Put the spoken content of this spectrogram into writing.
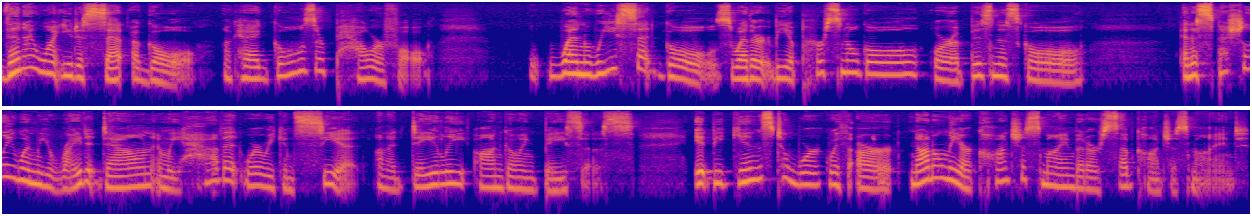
then I want you to set a goal. Okay, goals are powerful. When we set goals, whether it be a personal goal or a business goal, and especially when we write it down and we have it where we can see it on a daily, ongoing basis, it begins to work with our not only our conscious mind but our subconscious mind.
